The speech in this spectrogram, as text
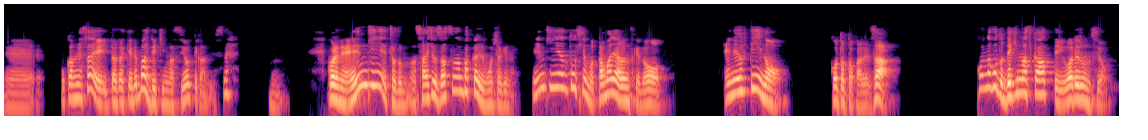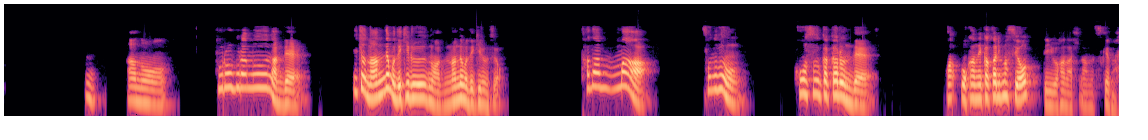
えー、お金さえいただければできますよって感じですね。うん。これね、エンジニア、ちょっと最初雑談ばっかりで申し訳ない。エンジニアとしてもたまにあるんですけど、NFT のこととかでさ、こんなことできますかって言われるんですよ。あの、プログラムなんで、一応何でもできるのは何でもできるんですよ。ただ、まあ、その分、工数かかるんで、まお金かかりますよっていう話なんですけどね。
